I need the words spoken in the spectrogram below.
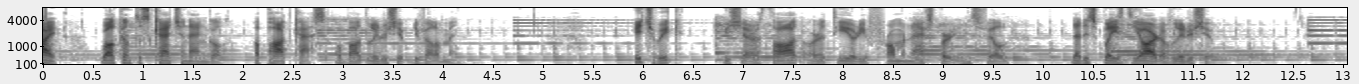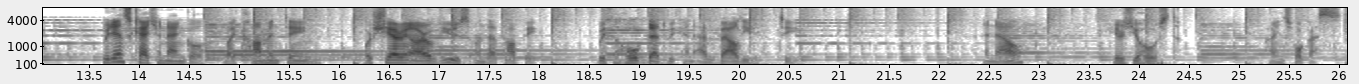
Hi, welcome to Sketch and Angle, a podcast about leadership development. Each week, we share a thought or a theory from an expert in his field that displays the art of leadership. We then sketch an angle by commenting or sharing our views on that topic with the hope that we can add value to you. And now, here's your host, Heinz Fokas.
